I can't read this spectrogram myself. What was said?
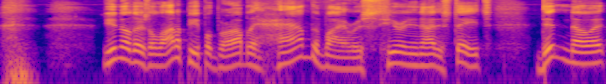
you know, there's a lot of people probably have the virus here in the United States, didn't know it,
